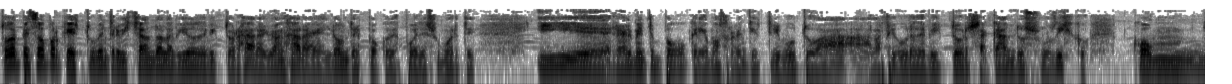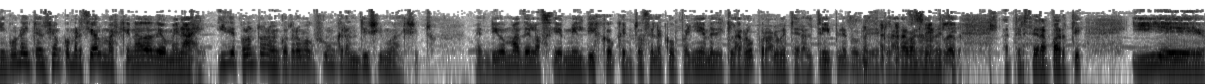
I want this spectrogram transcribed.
Todo empezó porque estuve entrevistando a la viuda de Víctor Jara, Joan Jara, en Londres poco después de su muerte, y eh, realmente un poco queríamos rendir tributo a, a la figura de Víctor sacando su disco con ninguna intención comercial más que nada de homenaje. Y de pronto nos encontramos que fue un grandísimo éxito vendió más de los 100.000 discos que entonces la compañía me declaró, probablemente era el triple, porque me declaraban normalmente la tercera parte, y eh,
